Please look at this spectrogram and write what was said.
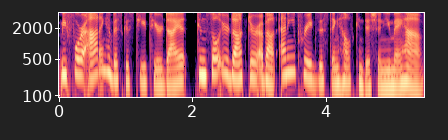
Before adding hibiscus tea to your diet, consult your doctor about any pre existing health condition you may have.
